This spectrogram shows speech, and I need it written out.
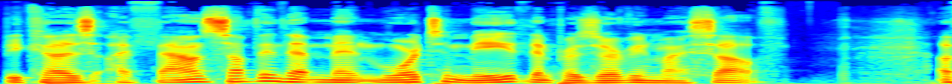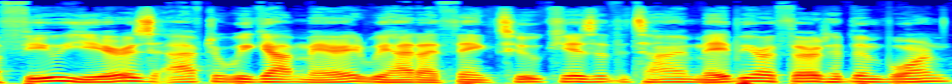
because I found something that meant more to me than preserving myself a few years after we got married, we had, I think, two kids at the time. Maybe our third had been born,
